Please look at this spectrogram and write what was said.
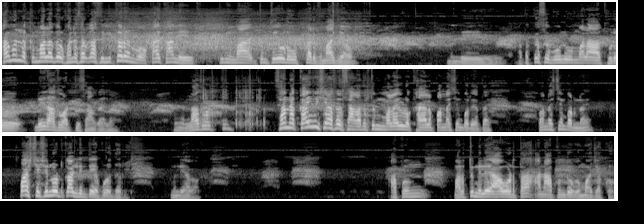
हा म्हणलं की मला जर होण्यासारखं असेल मी करेन भाऊ. काय काम आहे? तुम्ही मा तुमचं एवढं उपकार माझ्या माझ्यावर. म्हणले आता कसं बोलू? मला थोडं लई लाज वाटते सांगायला. लाज वाटते? सांग ना काय विषय असं सांगा. तर तुम्ही मला एवढं खायला पन्नास शंभर देताय. आहे पन्नास शंभर नाही. पाचशेची नोट काढली ते पुढं धरली. म्हणले या बाबा आपण मला तुम्ही लय आवडता आणि आपण दोघं मजा करू.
